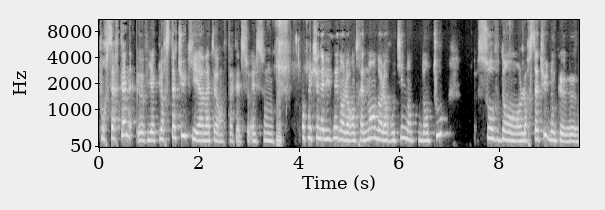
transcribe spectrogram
pour certaines, il n'y a que leur statut qui est amateur en fait. Elles, elles sont mm. professionnalisées dans leur entraînement, dans leur routine, dans, dans tout, sauf dans leur statut. Donc euh,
